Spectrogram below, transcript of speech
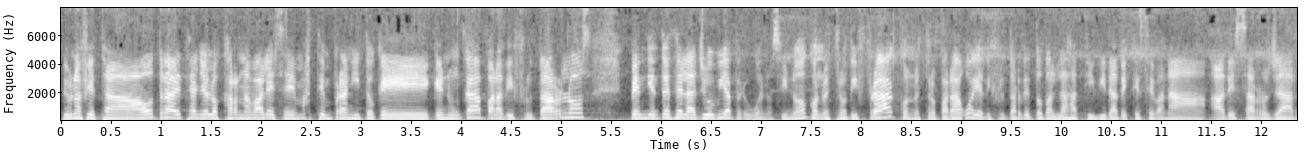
de una fiesta a otra. Este año los carnavales más tempranito que, que nunca para disfrutarlos, pendientes de la lluvia, pero bueno, si no, con nuestro disfraz, con nuestro paraguas y a disfrutar de todas las actividades que se van a, desarrollar.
